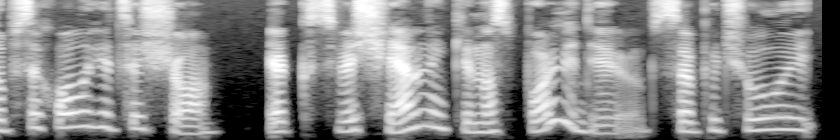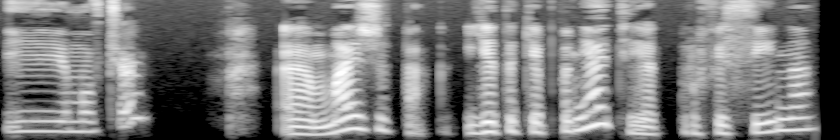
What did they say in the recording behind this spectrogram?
То психологи це що? Як священники на сповіді все почули і мовчать? Е, Майже так. Є таке поняття, як професійна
